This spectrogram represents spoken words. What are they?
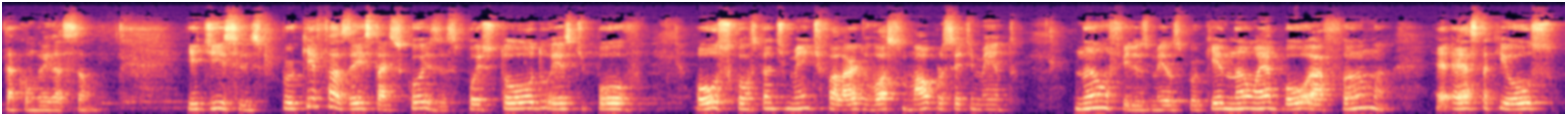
da congregação. E disse-lhes: Por que fazeis tais coisas? Pois todo este povo ouço constantemente falar do vosso mau procedimento. Não, filhos meus, porque não é boa a fama, é esta que ouço.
